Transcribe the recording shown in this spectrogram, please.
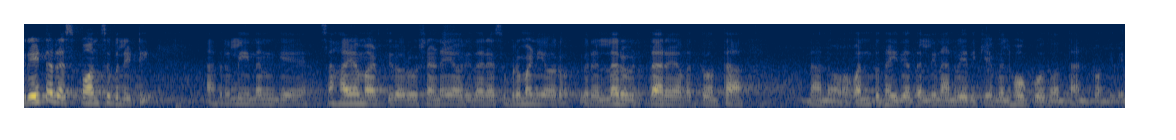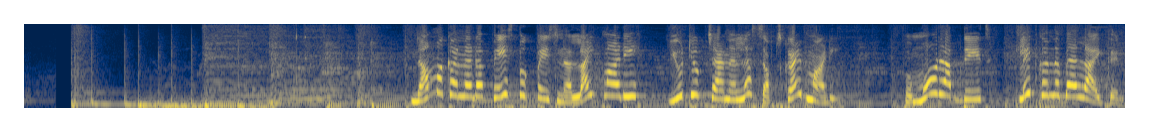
greater responsibility ಅದರಲ್ಲಿ ನನಗೆ ಸಹಾಯ ಮಾಡ್ತಿರೋರು ಶಣೆಯವರಿದ್ದಾರೆ ಸುಬ್ರಹ್ಮಣ್ಯವರು ಇವರೆಲ್ಲರೂ ಇರ್ತಾರೆ ಅವತ್ತು ಅಂತ ನಾನು ಒಂದು ಧೈರ್ಯದಲ್ಲಿ ನಾನು ವೇದಿಕೆಯ ಮೇಲೆ ಹೋಗ್ಬೋದು ಅಂತ ಅಂದ್ಕೊಂಡಿದ್ದೀನಿ ನಮ್ಮ ಕನ್ನಡ ಫೇಸ್ಬುಕ್ ಪೇಜ್ನ ಲೈಕ್ ಮಾಡಿ ಯೂಟ್ಯೂಬ್ ಚಾನೆಲ್ನ ಸಬ್ಸ್ಕ್ರೈಬ್ ಮಾಡಿ. For more updates click on the bell icon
